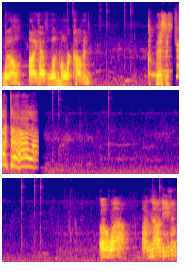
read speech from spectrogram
Well, I have one more comment. This is. Shut the hell up! Oh wow, I'm not even.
